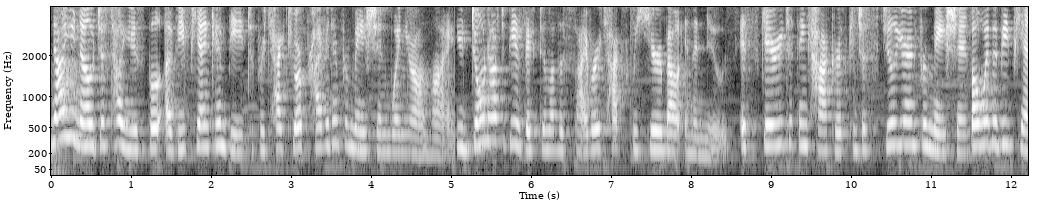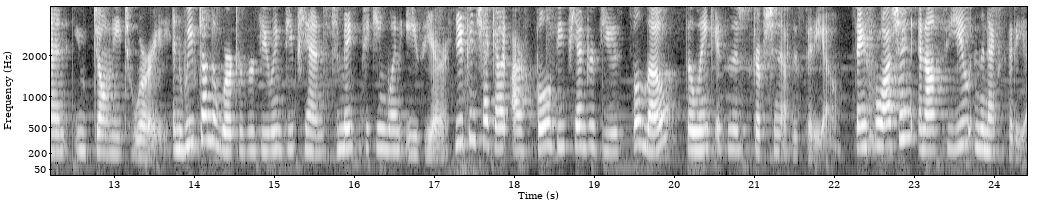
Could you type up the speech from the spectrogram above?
Now you know just how useful a VPN can be to protect your private information when you're online. You don't have to be a victim of the cyber attacks we hear about in the news. It's scary to think hackers can just steal your information, but with a VPN, you don't need to worry. And we've done the work of reviewing VPNs to make picking one easier. You can check out our full VPN reviews below. The link is in the description of this video. Thanks for watching, and I'll see you in the next video.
